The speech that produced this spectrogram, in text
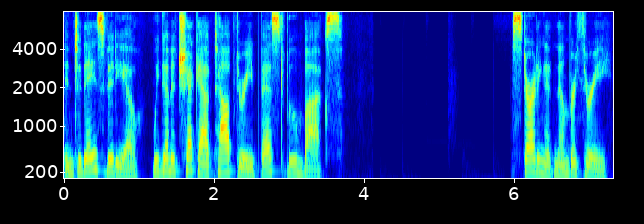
In today's video, we're gonna check out top 3 best boombox. Starting at number 3.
